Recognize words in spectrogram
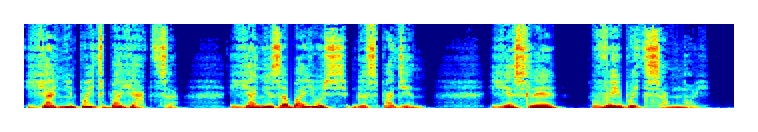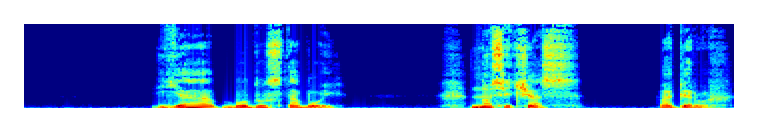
Я не быть бояться. Я не забоюсь, господин, если вы быть со мной. Я буду с тобой. Но сейчас, во-первых,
